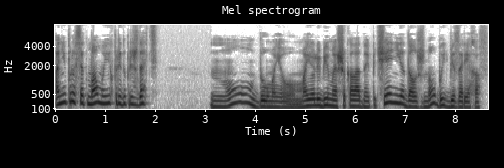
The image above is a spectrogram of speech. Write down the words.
Они просят маму их предупреждать». «Ну, думаю, мое любимое шоколадное печенье должно быть без орехов».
